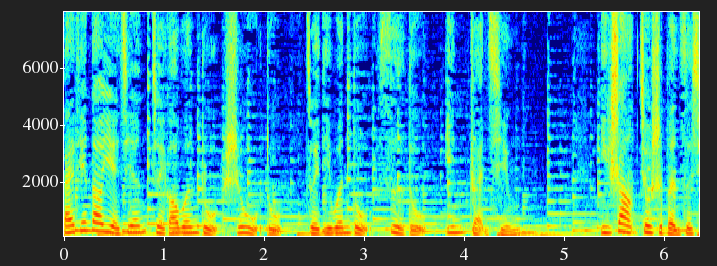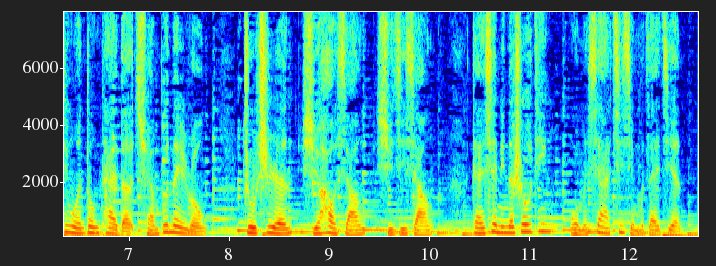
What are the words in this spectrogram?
白天到夜间最高温度十五度，最低温度四度，阴转晴。以上就是本次新闻动态的全部内容。主持人徐浩翔、徐吉祥，感谢您的收听，我们下期节目再见。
